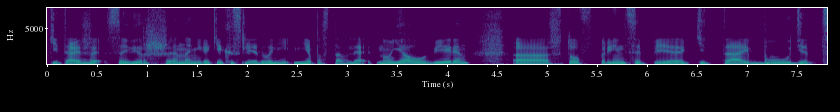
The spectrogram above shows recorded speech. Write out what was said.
Китай же совершенно никаких исследований не поставляет. Но я уверен, а, что, в принципе, Китай будет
